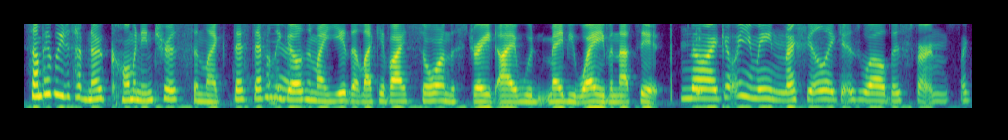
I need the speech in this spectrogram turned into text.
some people you just have no common interests and like there's definitely Yeah. girls in my year that like if I saw on the street I would maybe wave and that's it. No, I get what you mean, and I feel like as well. There's friends like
